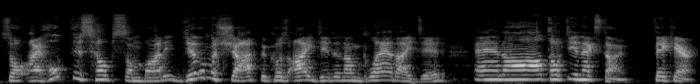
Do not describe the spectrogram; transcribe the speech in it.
So I hope this helps somebody. Give them a shot because I did and I'm glad I did. And uh, I'll talk to you next time. Take care.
